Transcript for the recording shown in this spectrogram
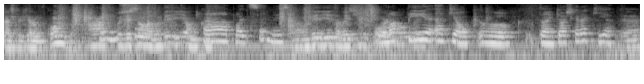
Você acha que aqui era um cômodo? Ah, podia ser uma lavanderia. Um ah, pode ser mesmo. Lavanderia, talvez tinha esse Uma pia. Aqui, ó. O, o, tanque, eu acho que era aqui, ó. É.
